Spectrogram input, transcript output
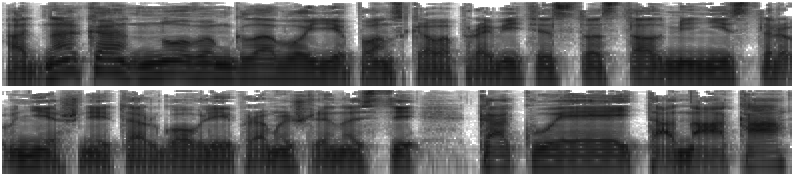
Однако новым главой японского правительства стал министр внешней торговли и промышленности Какуэй Танака,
